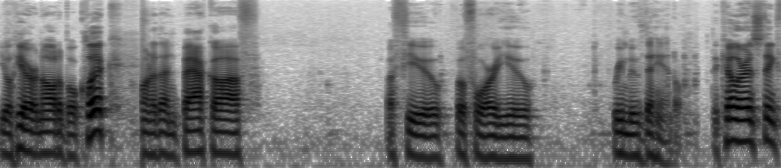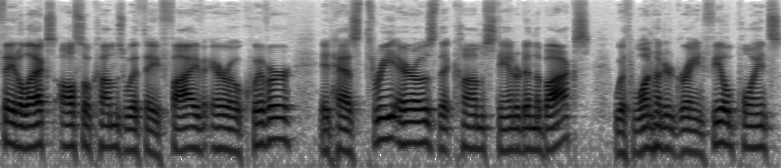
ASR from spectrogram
You'll hear an audible click. You want to then back off a few before you remove the handle. The Killer Instinct Fatal X also comes with a five arrow quiver. It has three arrows that come standard in the box with 100 grain field points,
